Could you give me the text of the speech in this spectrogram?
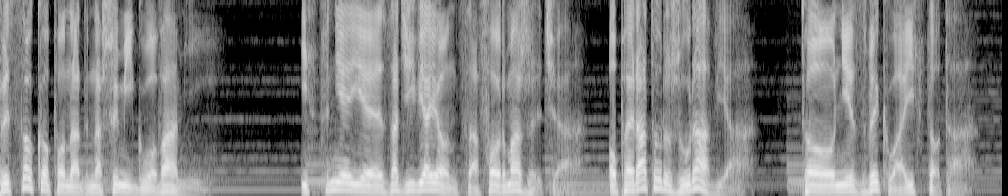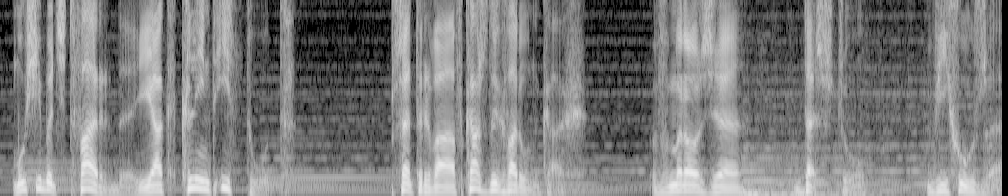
wysoko ponad naszymi głowami, istnieje zadziwiająca forma życia. Operator żurawia to niezwykła istota. Musi być twardy jak Clint Eastwood. Przetrwa w każdych warunkach. W mrozie, deszczu, wichurze,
